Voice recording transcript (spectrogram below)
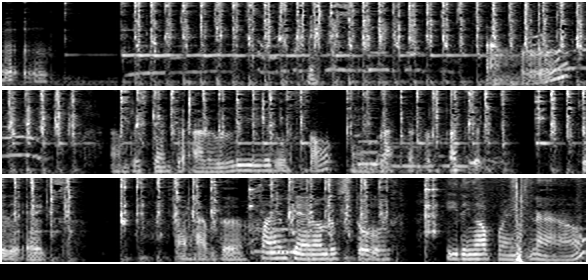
Uh-oh. Mix. Scramble. I'm just going to add a little salt and black pepper. That's it. To the eggs. I have the frying pan on the stove heating up right now.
